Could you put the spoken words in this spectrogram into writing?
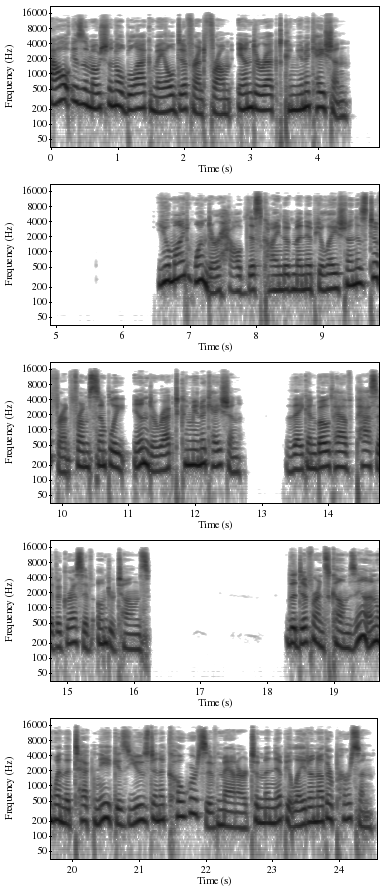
How is emotional blackmail different from indirect communication? You might wonder how this kind of manipulation is different from simply indirect communication. They can both have passive aggressive undertones. The difference comes in when the technique is used in a coercive manner to manipulate another person.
